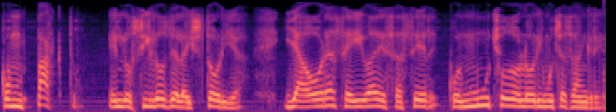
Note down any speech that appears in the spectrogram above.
compacto en los hilos de la historia y ahora se iba a deshacer con mucho dolor y mucha sangre.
